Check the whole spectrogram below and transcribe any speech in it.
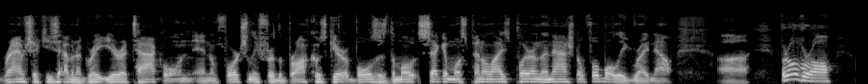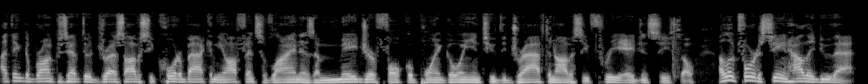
Ramczyk, he's having a great year at tackle, and, and unfortunately for the Broncos, Garett Bolles is the most, second most penalized player in the National Football League right now. Uh, but overall, I think the Broncos have to address obviously quarterback and the offensive line as a major focal point going into the draft and obviously free agency. So I look forward to seeing how they do that.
